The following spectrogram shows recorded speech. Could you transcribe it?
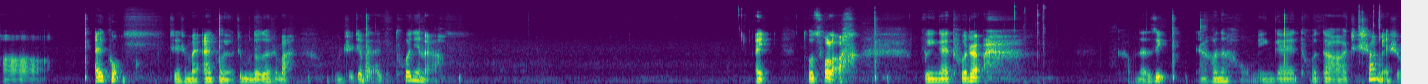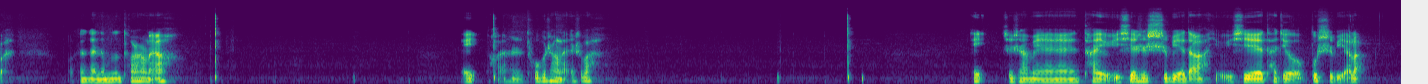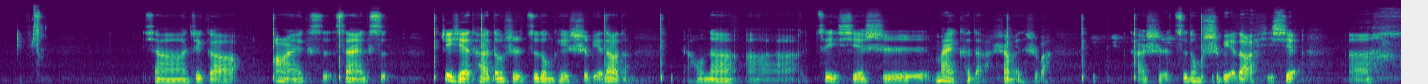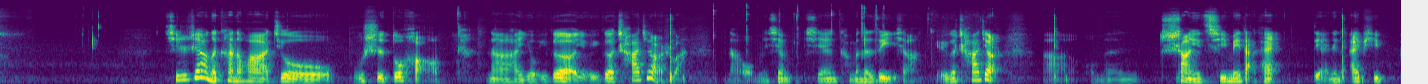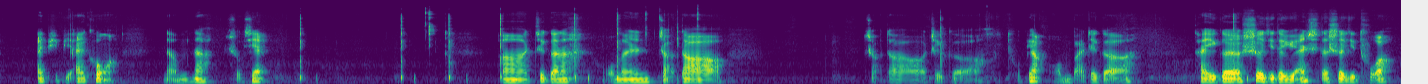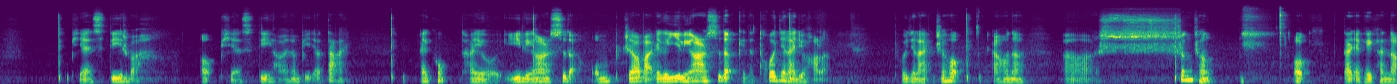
啊，icon，这上面 icon 有这么多的是吧？我们直接把它给拖进来啊。拖错了啊，不应该拖这儿看我们的 Z，然后呢，我们应该拖到这上面是吧？我看看能不能拖上来啊？哎，好像是拖不上来是吧？哎，这上面它有一些是识别的，有一些它就不识别了。像这个二 X、三 X 这些，它都是自动可以识别到的。然后呢，啊，这些是 Mac 的上面的是吧？它是自动识别的一些，呃，其实这样的看的话就不是多好。那有一个有一个插件是吧？那我们先先 Command Z 一下，有一个插件啊，我们上一期没打开，点那个 IP IPP icon 啊，那我们呢，首先，啊，这个呢，我们找到。找到这个图片，我们把这个它一个设计的原始的设计图啊，PSD 是吧？哦，PSD 好像比较大，icon 它有一零二四的，我们只要把这个一零二四的给它拖进来就好了。拖进来之后，然后呢，啊，生成，哦，大家可以看到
